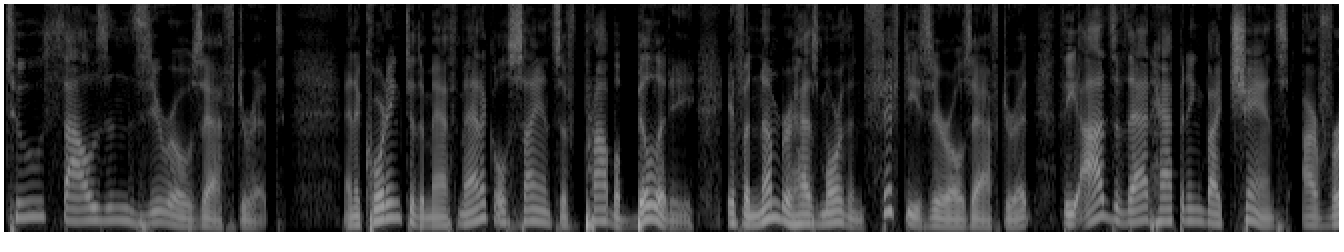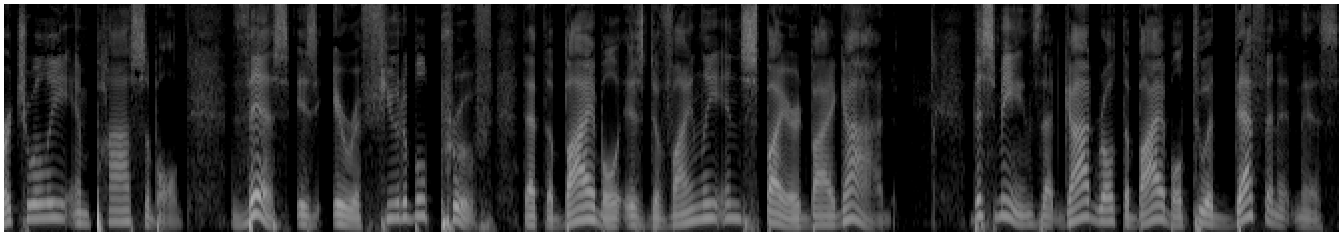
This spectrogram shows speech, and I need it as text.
2,000 zeros after it. And according to the mathematical science of probability, if a number has more than 50 zeros after it, the odds of that happening by chance are virtually impossible. This is irrefutable proof that the Bible is divinely inspired by God. This means that God wrote the Bible to a definiteness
